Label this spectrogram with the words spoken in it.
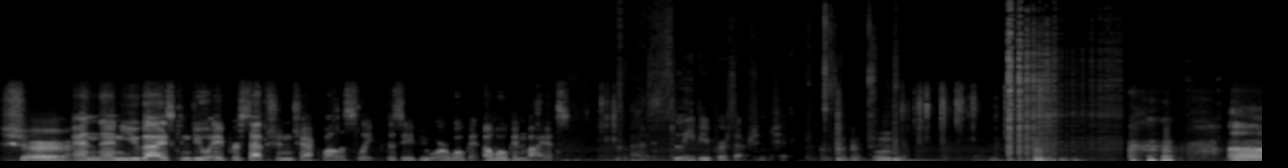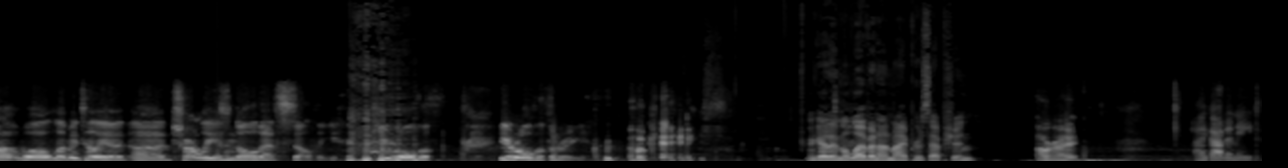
Sure. and then you guys can do a perception check while asleep to see if you were awoken awoken by it. A sleepy perception check. uh, well, let me tell you, uh, Charlie isn't all that stealthy. he rolled a, he rolled a three. Okay. I got an 11 on my perception. All right. I got an eight.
